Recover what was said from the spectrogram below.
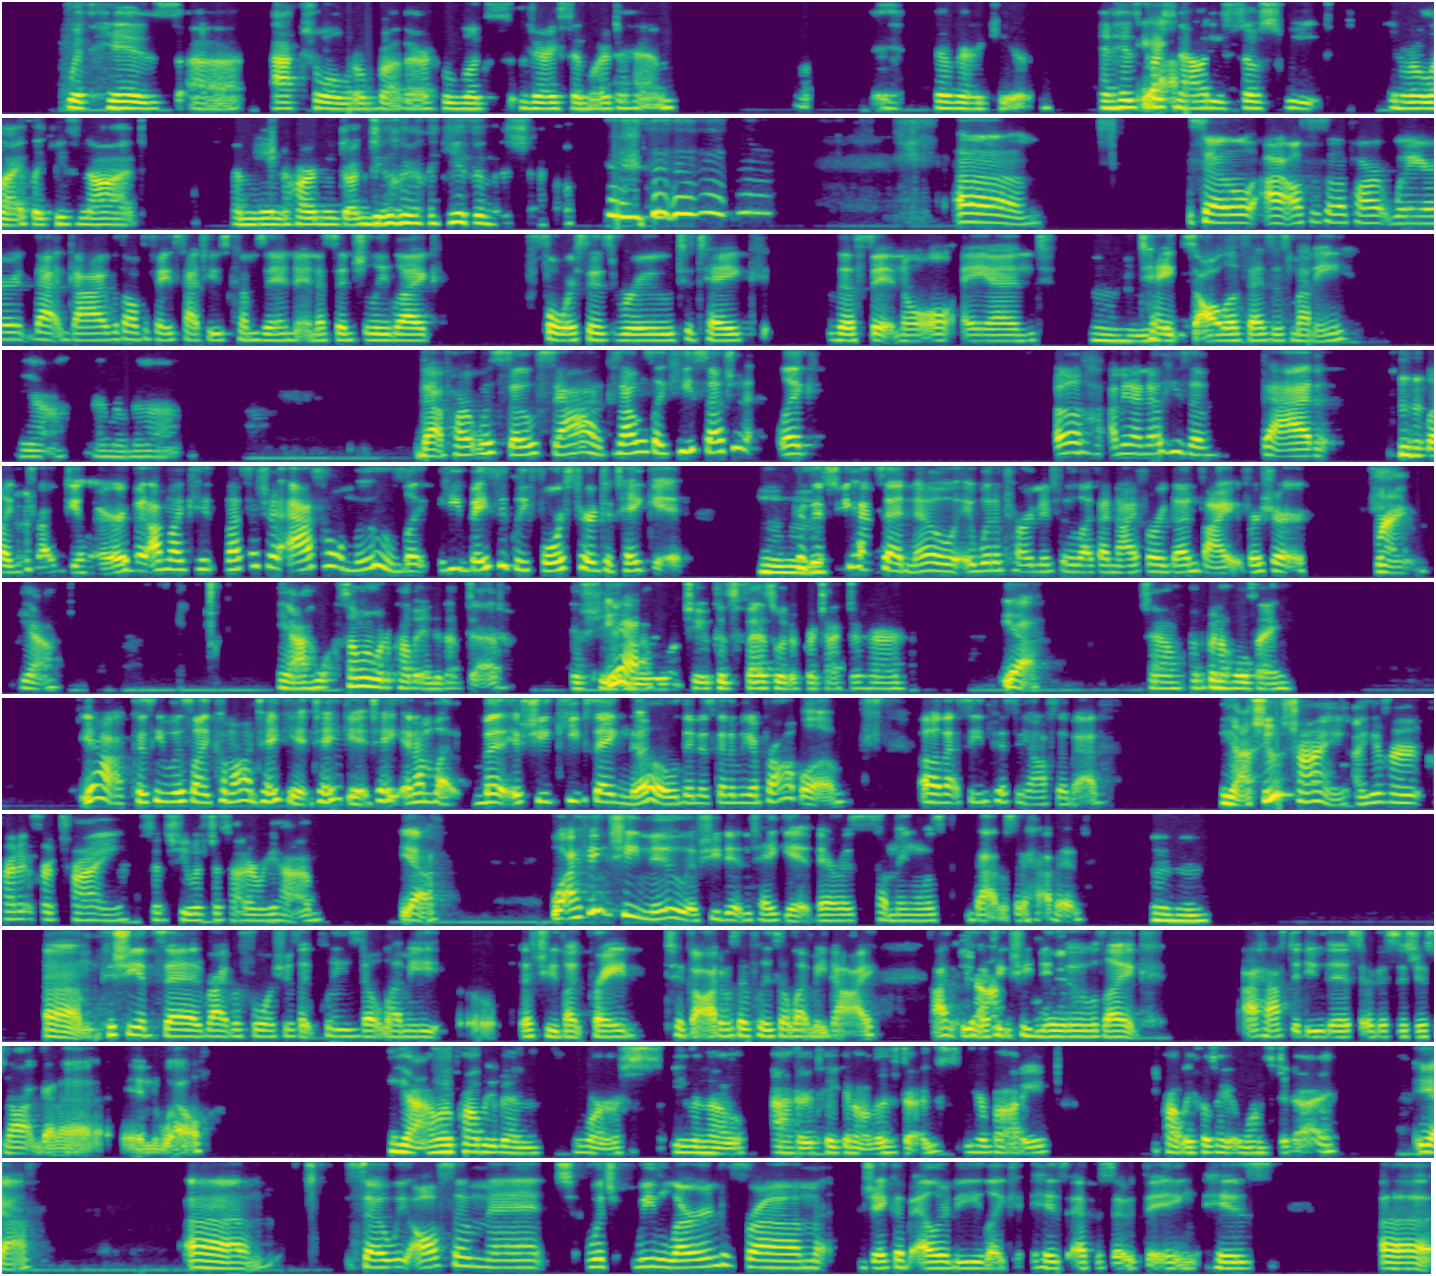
with his uh actual little brother who looks very similar to him. They're very cute. And his Yeah. personality is so sweet. in real life. Like he's not a mean, hardened drug dealer like he's in the show. um. So I also saw the part where that guy with all the face tattoos comes in and essentially like forces Rue to take the fentanyl and mm-hmm. takes all of Fez's money. Yeah, I remember that. That part was so sad because I was like, he's such an like. Oh, I mean, I know he's a bad like drug dealer, but I'm like, that's such an asshole move. Like, he basically forced her to take it because mm-hmm. if she had said no, it would have turned into like a knife or a gunfight for sure. Right. Yeah. Yeah. Someone would have probably ended up dead if she didn't yeah. really want to, because Fez would have protected her. Yeah. So it would have been a whole thing. Yeah, because he was like, "Come on, take it, take it, take." It. And I'm like, "But if she keeps saying no, then it's going to be a problem." Oh, that scene pissed me off so bad. Yeah, she was trying. I give her credit for trying since she was just out of rehab. Yeah. Well, I think she knew if she didn't take it, there was something was bad was going to happen. Mm-hmm um because she had said right before she was like please don't let me that she like prayed to god and was like please don't let me die I, yeah. I think she knew like i have to do this or this is just not gonna end well yeah it would have probably been worse even though after taking all those drugs your body probably feels like it wants to die yeah um so we also met which we learned from Jacob Elordi, like his episode thing, his uh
